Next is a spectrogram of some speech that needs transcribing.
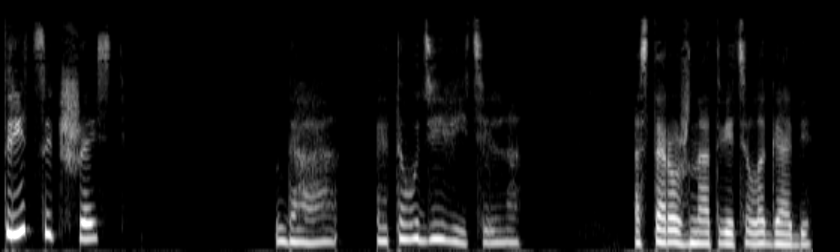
«Тридцать шесть». «Да, это удивительно», — осторожно ответила Габи.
